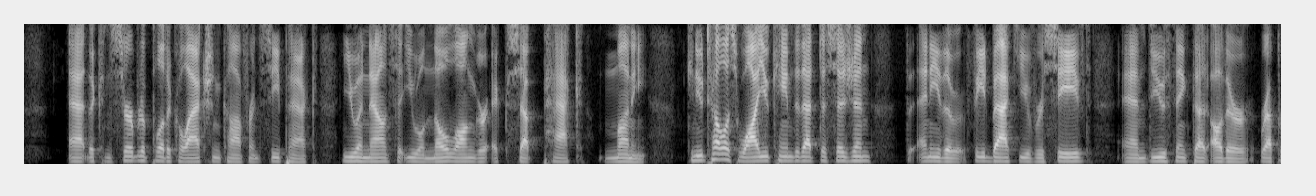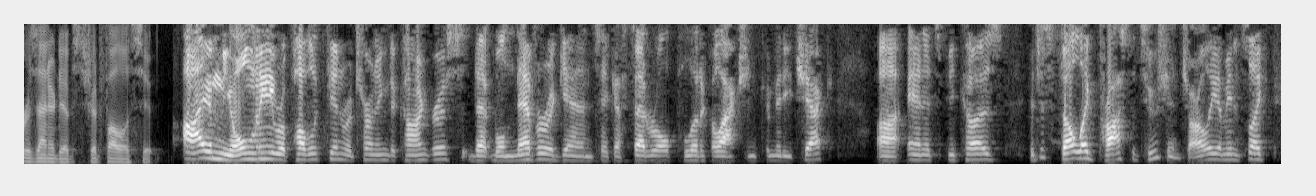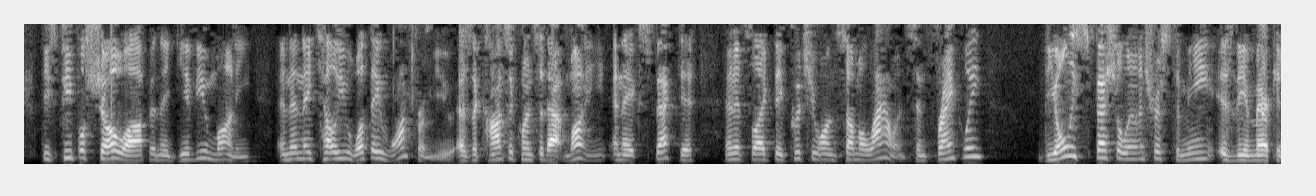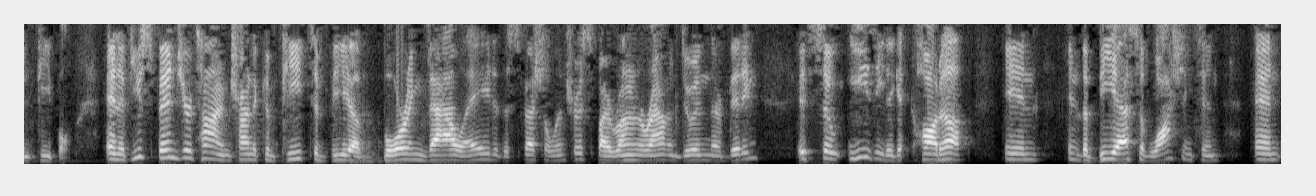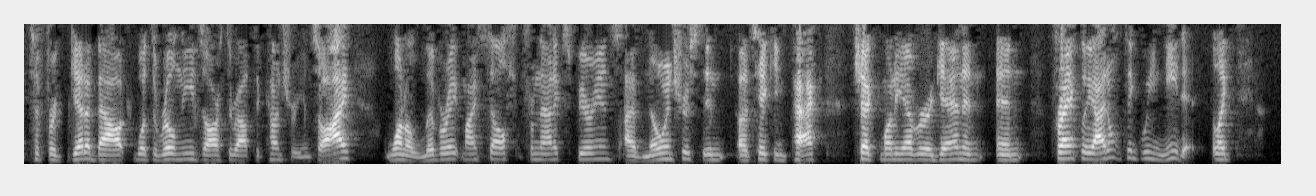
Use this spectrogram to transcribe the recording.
At the Conservative Political Action Conference, CPAC, you announced that you will no longer accept PAC money. Can you tell us why you came to that decision? any of the feedback you've received? And do you think that other representatives should follow suit? I am the only Republican returning to Congress that will never again take a federal political action committee check. Uh, and it's because it just felt like prostitution, Charlie. I mean, it's like these people show up and they give you money and then they tell you what they want from you as a consequence of that money and they expect it. And it's like they put you on some allowance. And frankly, the only special interest to me is the American people. And if you spend your time trying to compete to be a boring valet to the special interests by running around and doing their bidding, it's so easy to get caught up in, in the BS of Washington and to forget about what the real needs are throughout the country. And so I want to liberate myself from that experience. I have no interest in uh, taking PAC check money ever again. And, and frankly, I don't think we need it. Like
